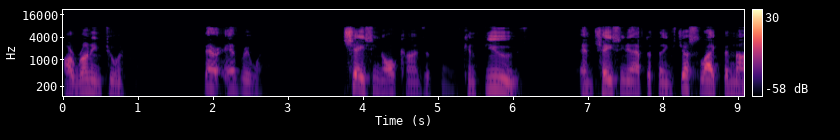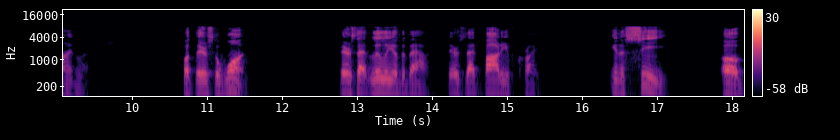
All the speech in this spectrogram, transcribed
are running to and fro. They're everywhere, chasing all kinds of things, confused and chasing after things, just like the nine lepers. But there's the one. There's that lily of the valley. There's that body of Christ in a sea of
